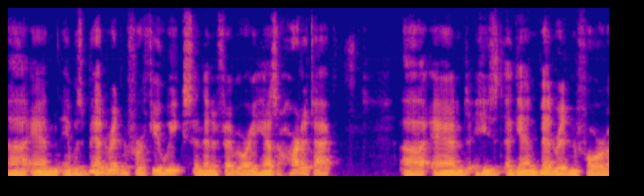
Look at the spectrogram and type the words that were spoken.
uh, and it was bedridden for a few weeks. And then in February, he has a heart attack. Uh, and he's again bedridden for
